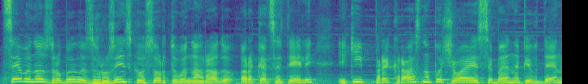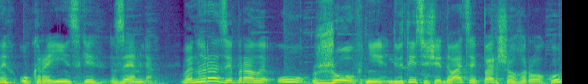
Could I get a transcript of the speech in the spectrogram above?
Це вино зробили з грузинського сорту винограду ракацетелі, який прекрасно почуває себе на південних українських землях. Виноград зібрали у жовтні 2021 року.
